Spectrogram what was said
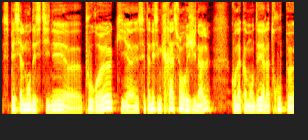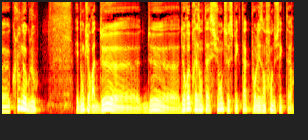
spécialement destiné euh, pour eux. Qui cette année, c'est une création originale qu'on a commandée à la troupe Clownoglou. Et donc il y aura deux, euh, deux, euh, deux représentations de ce spectacle pour les enfants du secteur.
